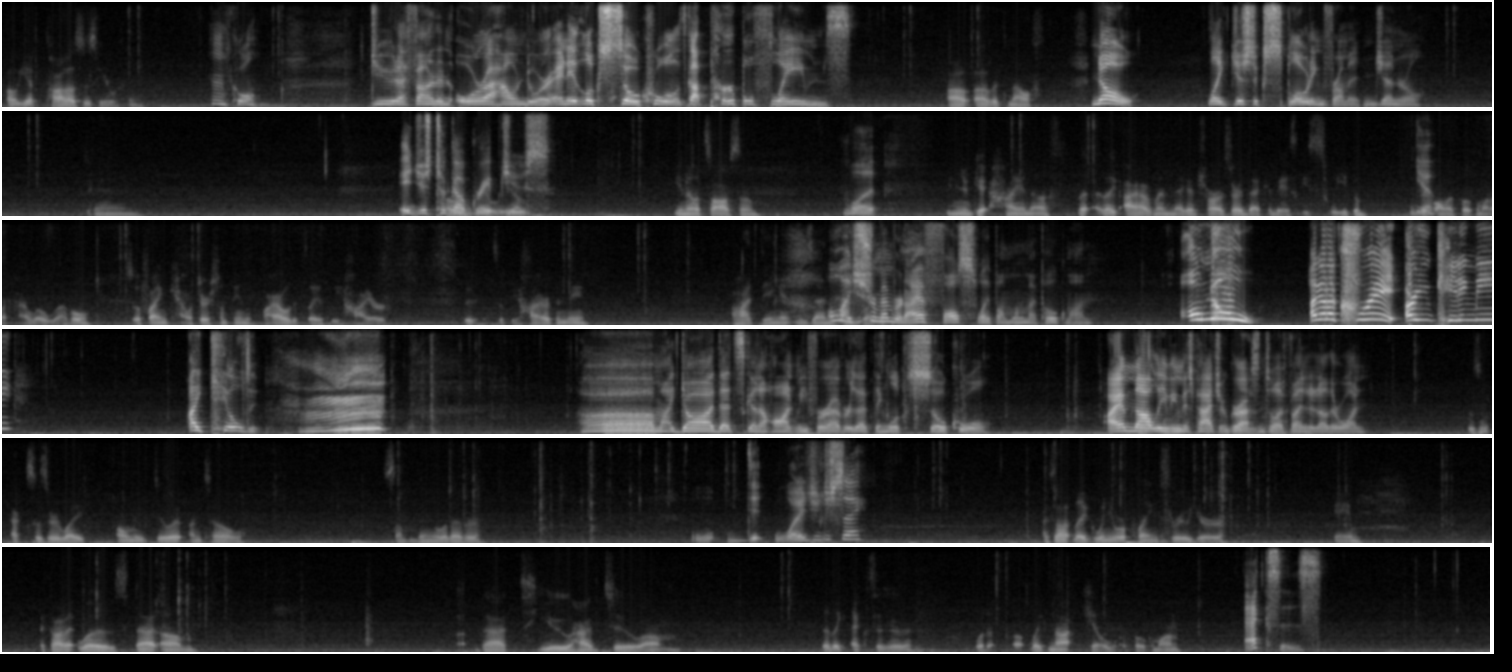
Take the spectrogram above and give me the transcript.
Oh, yep, Tadas is here with me. Hmm, cool. Dude, I found an Aura Houndour and it looks so cool. It's got purple flames. Uh, of its mouth. No, like just exploding from it in general. Dang. It just took Oh, out grape um, juice. You know what's awesome? What? When you get high enough, li- like I have my Mega Charizard that can basically sweep them. Yeah. Like, all my Pokemon are kind of low level, so if I encounter something in the wild, it's likely higher. It's likely higher than me. Ah, dang it, Zen. Oh, I just remembered. I have false swipe on one of my Pokemon. Oh no! I got a crit! Are you kidding me? I killed it. Oh my god, that's gonna haunt me forever. That thing looks so cool. I am not leaving this patch of grass until I find another one. Doesn't Xscissor like only do it until something or whatever? W- Di- what did you just say? I thought like when you were playing through your game, I thought it was that um that you had to um that like X's or would uh, like not kill a Pokemon. X's?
